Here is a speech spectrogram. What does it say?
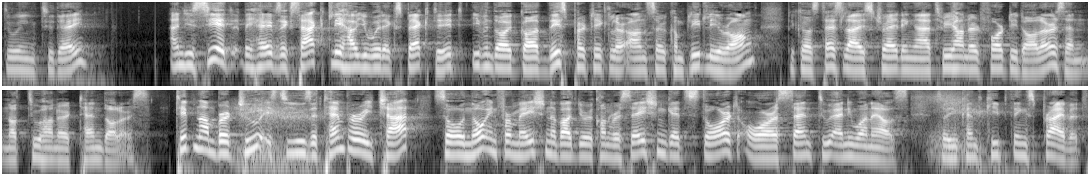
doing today? And you see it behaves exactly how you would expect it, even though it got this particular answer completely wrong, because Tesla is trading at $340 and not $210. Tip number two is to use a temporary chat, so no information about your conversation gets stored or sent to anyone else, so you can keep things private.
